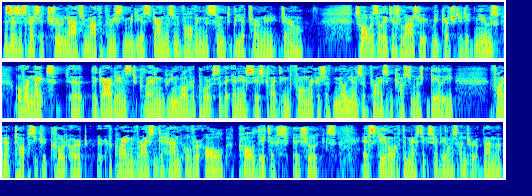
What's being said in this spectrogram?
This is especially true in the aftermath of the recent media scandals involving the soon-to-be Attorney General So what was the latest largely regurgitated news? Overnight, uh, The Guardian's Glenn Greenwald reports that the NSA is collecting phone records of millions of Verizon customers daily following a top secret court order requiring Verizon to hand over all call data uh, shows a scale of domestic surveillance under Obama.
